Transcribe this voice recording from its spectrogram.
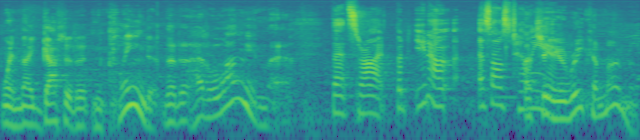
when they gutted it and cleaned it that it had a lung in there. That's right. But you know, as I was telling That's a you, eureka moment.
